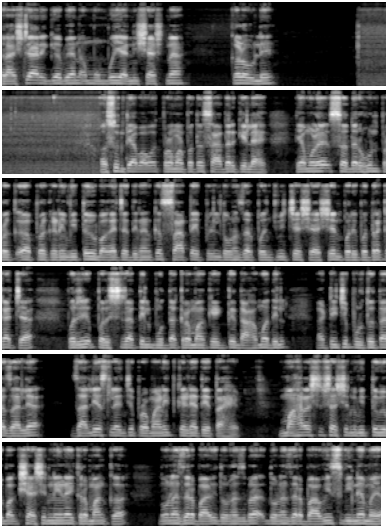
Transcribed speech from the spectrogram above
राष्ट्रीय आरोग्य अभियान मुंबई यांनी शासना कळवले असून त्याबाबत प्रमाणपत्र सादर केले आहे. त्यामुळे सदरहून प्रक प्रकरणी वित्त विभागाच्या दिनांक सात एप्रिल दोन हजार पंचवीसच्या शासन परिपत्रकाच्या परि परिसरातील मुद्दा क्रमांक एक ते दहामधील अटीची पूर्तता झाल्या झाली असल्याचे प्रमाणित करण्यात येत आहे. महाराष्ट्र शासन वित्त विभाग शासन निर्णय क्रमांक दोन हजार बावीस दोन हजार दोन हजार बावीस विनिमय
